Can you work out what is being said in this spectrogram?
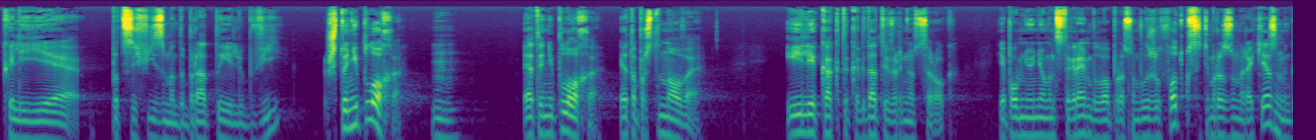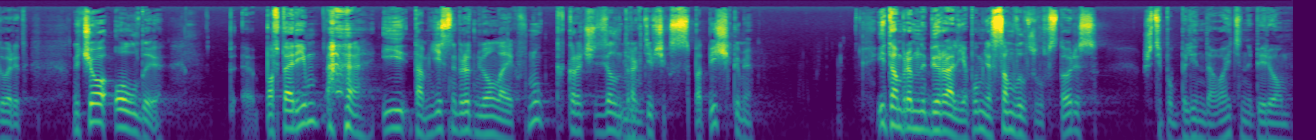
колее пацифизма, доброты и любви, что неплохо. Это неплохо, это просто новое. Или как-то когда-то вернется рок. Я помню, у него в Инстаграме был вопрос, он выложил фотку с этим разумным ракезом и говорит, ну чё, олды, э, повторим, и там, если наберет миллион лайков. Ну, короче, сделал интерактивчик с подписчиками. И там прям набирали. Я помню, я сам выложил в сторис, что типа, блин, давайте наберем.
